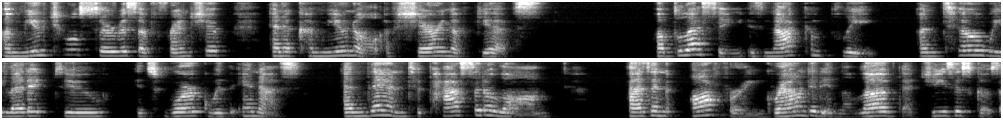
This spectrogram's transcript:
a mutual service of friendship, and a communal of sharing of gifts. A blessing is not complete until we let it do its work within us, and then to pass it along as an offering grounded in the love that Jesus goes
